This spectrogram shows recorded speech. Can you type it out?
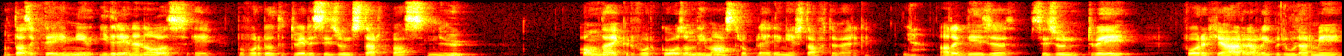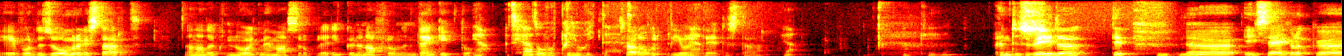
Want als ik tegen iedereen en alles, bijvoorbeeld het tweede seizoen start pas nu, omdat ik ervoor koos om die masteropleiding eerst af te werken. Ja, Had ik deze seizoen 2 vorig jaar, al ik bedoel daarmee voor de zomer gestart, dan had ik nooit mijn masteropleiding kunnen afronden, denk ik toch. ja. Het gaat over prioriteit. Het gaat over prioriteiten stellen. Ja. Oké. Een Dus- tweede tip eh, is eigenlijk eh,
